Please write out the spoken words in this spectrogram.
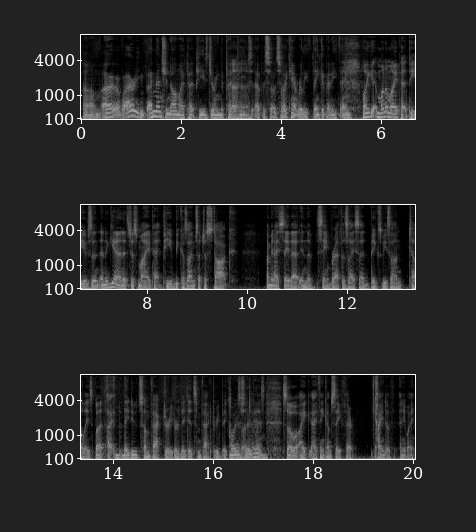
Um, I, I already I mentioned all my pet peeves during the pet Uh-huh. peeves episode, so I can't really think of anything. Well, I get one of my pet peeves, and, and again, it's just my pet peeve because I'm such a stock. I mean, I say that in the same breath as I said Bigsby's on tellies, but I, they do some factory, or they did some factory Bigsby's Oh, yes, on tellies. did. So I, I think I'm safe there, kind of. Anyway,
